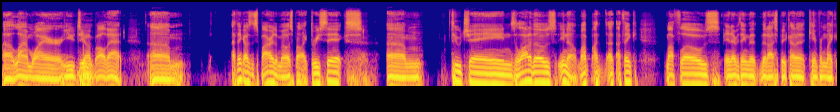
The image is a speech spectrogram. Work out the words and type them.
uh, LimeWire, YouTube, all that. Um, I think I was inspired the most by like three six, um, 2 Chainz, a lot of those. You know, my, I I think my flows and everything that that I spit kind of came from like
